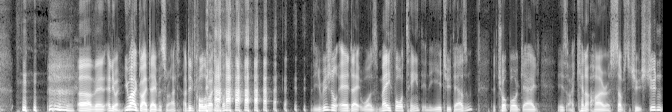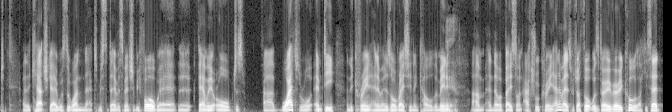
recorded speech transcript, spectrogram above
Oh man. Anyway, you are Guy Davis, right? I did call the right number. the original air date was May 14th in the year 2000. The chalkboard gag is I cannot hire a substitute student, and the couch gag was the one that Mr. Davis mentioned before, where the family are all just uh, white, they're all empty, and the Korean animators all race in and color them in. Um, and they were based on actual Korean animators, which I thought was very, very cool, like you said.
